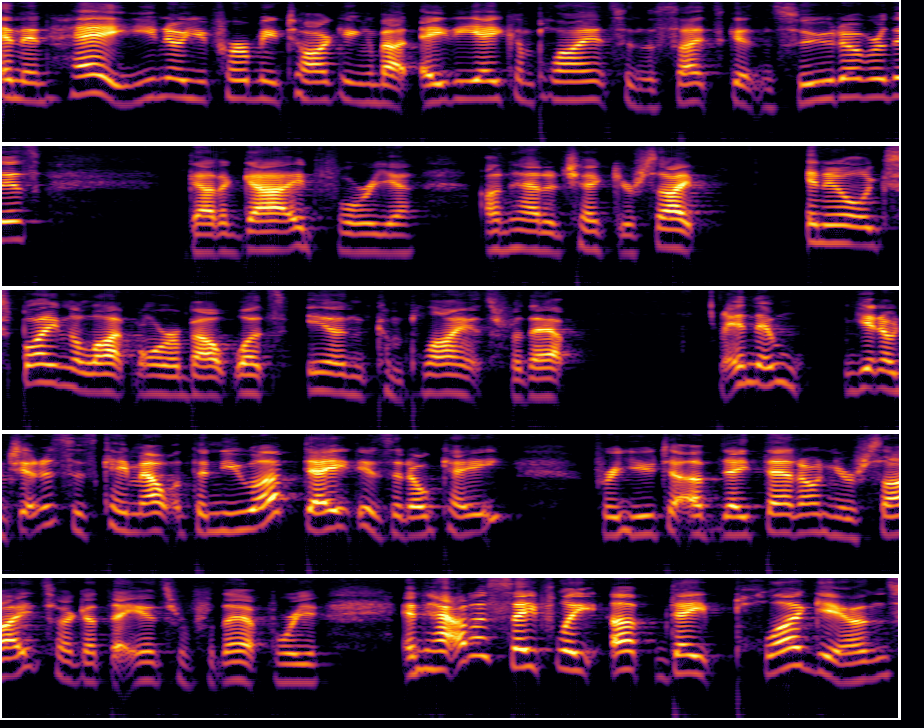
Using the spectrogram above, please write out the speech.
And then, hey, you know, you've heard me talking about ADA compliance and the site's getting sued over this. Got a guide for you on how to check your site. And it'll explain a lot more about what's in compliance for that. And then, you know, Genesis came out with a new update. Is it okay for you to update that on your site? So I got the answer for that for you. And how to safely update plugins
